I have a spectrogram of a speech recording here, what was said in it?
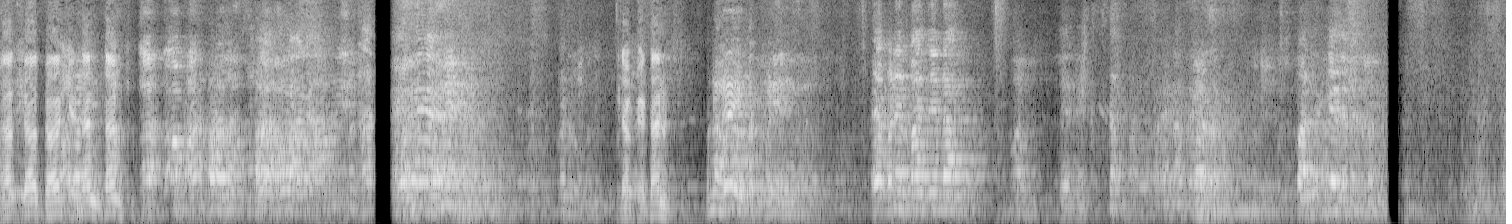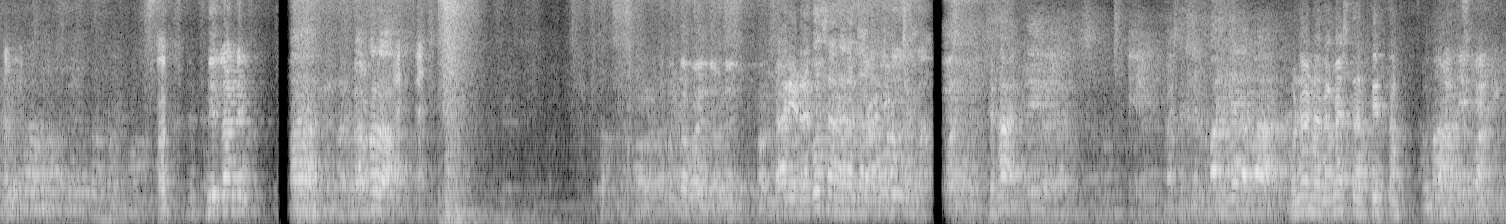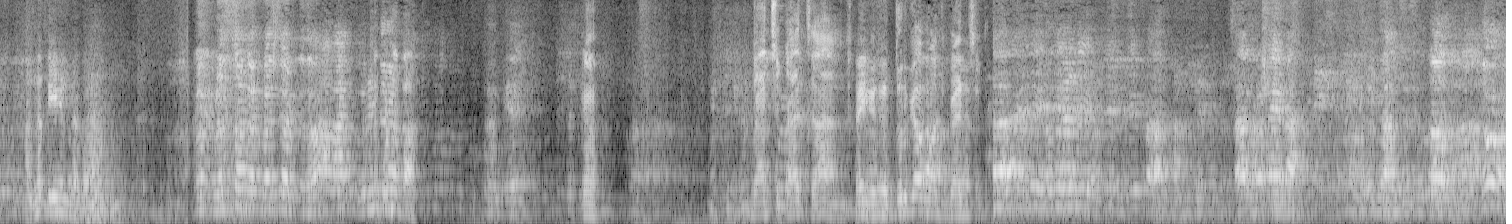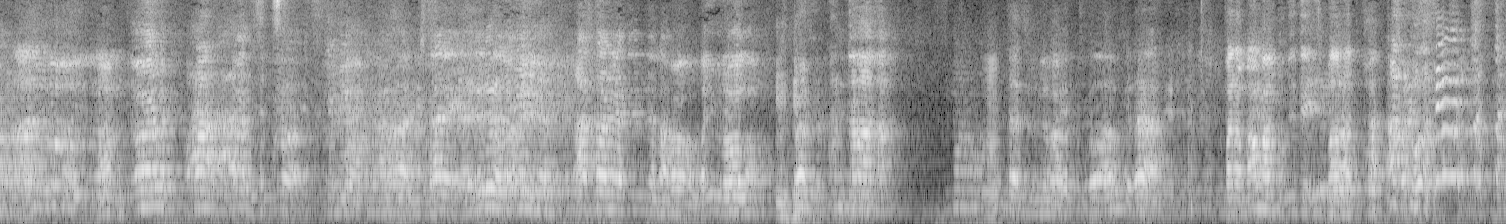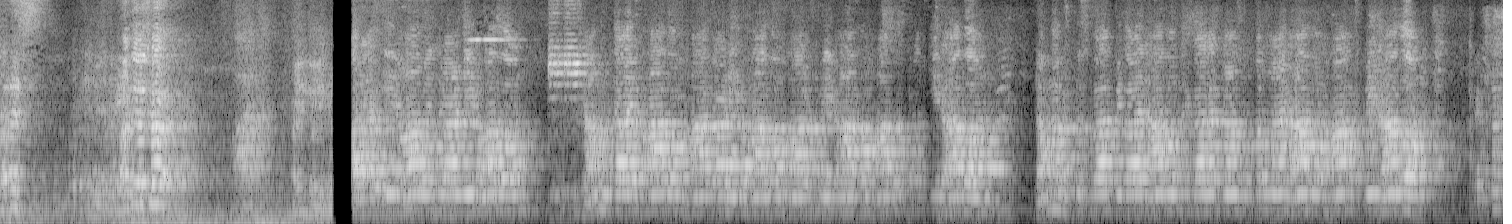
okay okay okay done done okay done ఏ పని బాగా చేయండి మీరు రండి సార్ ఈ రఘు సార్ అలా చూడండి. ఉండండి రమేష్ సార్ తీర్థం అన్న తీయండి కదా బ్యాచ్ బ్యాచ్ దుర్గా మాత బ్యాచ్ మన మామ వారాహి మహామిత్రాణి మహావం చాముండాయ మహావం మహాకాళి మహావం మహాలక్ష్మి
